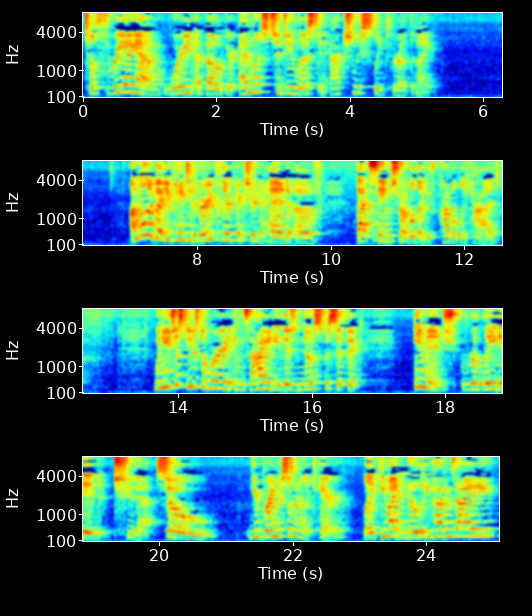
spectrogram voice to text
Till 3 a.m., worried about your endless to do list and actually sleep throughout the night. I'm willing to bet you painted a very clear picture in your head of that same struggle that you've probably had. When you just use the word anxiety, there's no specific image related to that. So your brain just doesn't really care. Like you might know that you have anxiety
